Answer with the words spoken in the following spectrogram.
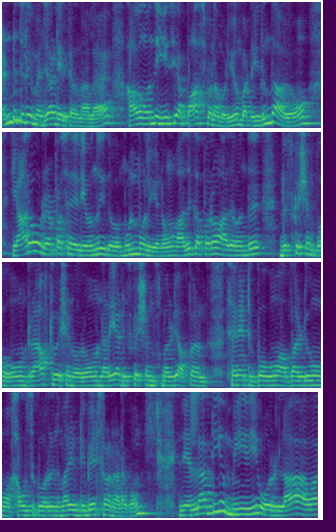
ரெண்டுத்துலேயும் மெஜாரிட்டி இருக்கிறதுனால அவங்க வந்து ஈஸியாக பாஸ் பண்ண முடியும். பட் இருந்தாலும் யாரோ ஒரு ரெப்ரசன்டேட்டிவ் வந்து இதை முன்மொழியணும். அதுக்கப்புறம் அதை வந்து டிஸ்கஷன் போகும் டிராஃப்ட் வெர்ஷன் வரும் நிறைய டிஸ்கஷன்ஸ் மறுபடியும் அப்போ செனேட்டுக்கு போகும் மறுபடியும் ஹவுஸுக்கு வரும் இந்த மாதிரி டிபேட்ஸ்லாம் நடக்கும். இது எல்லாத்தையும் மீறி ஒரு லாவாக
